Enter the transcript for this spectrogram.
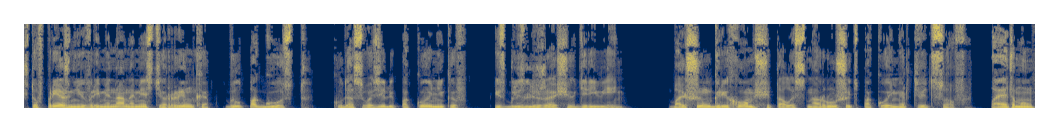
что в прежние времена на месте рынка был погост, куда свозили покойников из близлежащих деревень. Большим грехом считалось нарушить покой мертвецов. Поэтому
